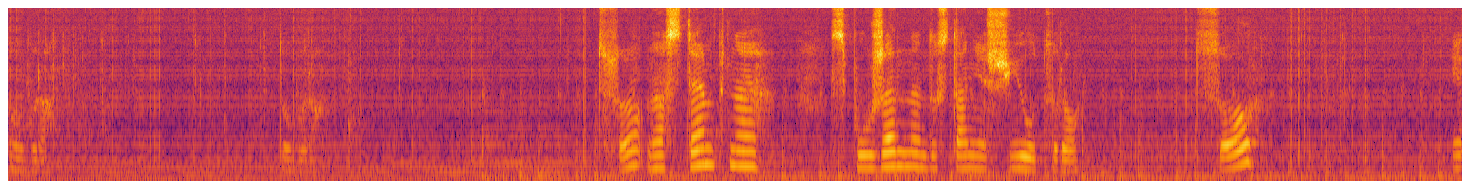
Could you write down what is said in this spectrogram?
Dobra. Dobra. Co? Następne współrzędne dostaniesz jutro. Co? Ja...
